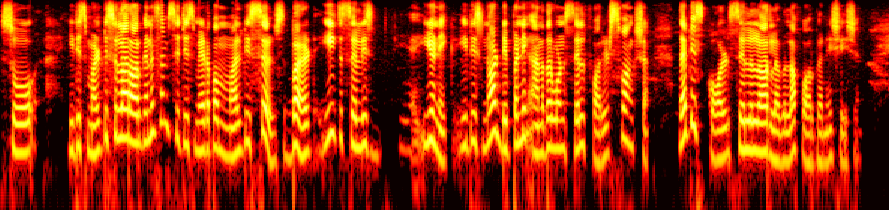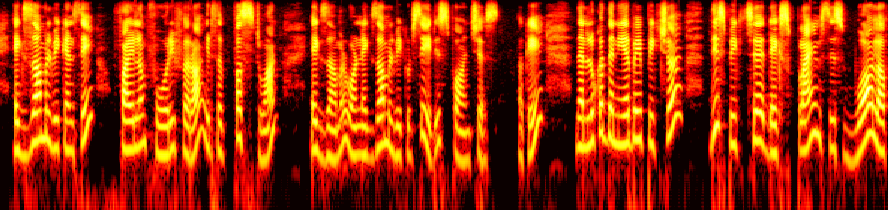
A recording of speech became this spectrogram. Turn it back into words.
So it is multicellular organisms, it is made up of multi cells but each cell is unique. It is not depending another one cell for its function. That is called cellular level of organization. Example we can say phylum Porifera. It's the first one. Example, one example we could say it is sponges. Okay. Then look at the nearby picture. This picture explains this wall of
